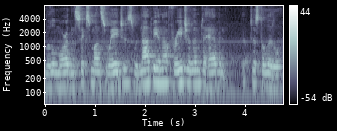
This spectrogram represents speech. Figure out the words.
little more than six months' wages would not be enough for each of them to have an, just a little.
